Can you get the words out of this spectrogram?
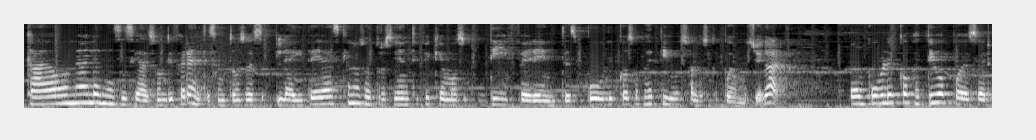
Cada una de las necesidades son diferentes, entonces la idea es que nosotros identifiquemos diferentes públicos objetivos a los que podemos llegar. Un público objetivo puede ser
